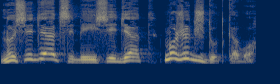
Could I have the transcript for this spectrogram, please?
Но сидят себе и сидят, может, ждут кого.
